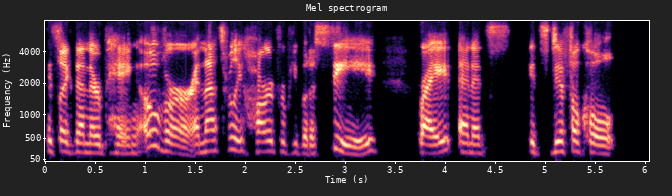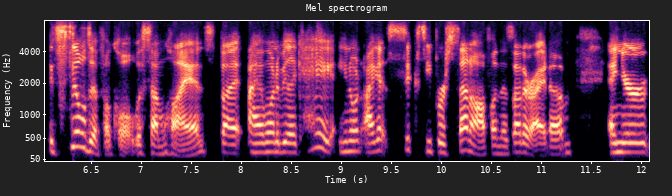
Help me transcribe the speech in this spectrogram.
It's like then they're paying over. And that's really hard for people to see. Right. And it's it's difficult. It's still difficult with some clients, but I want to be like, hey, you know what? I get 60% off on this other item and you're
